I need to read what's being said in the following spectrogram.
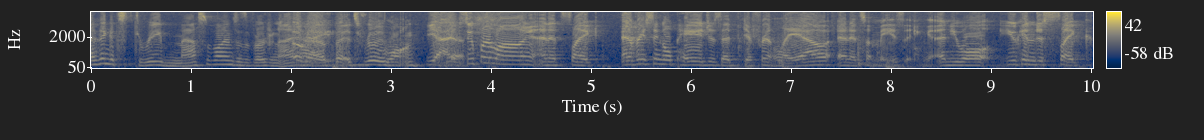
I think it's three massive volumes is the version I Okay. have, but it's really long. Yeah, it's super long, and it's like every single page is a different layout, and it's amazing. And you will you can just like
